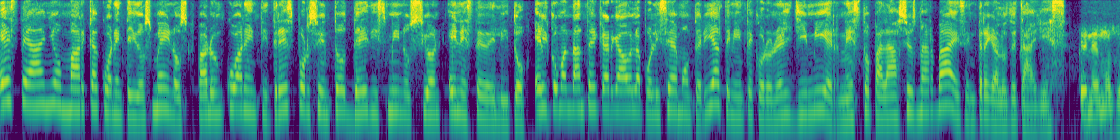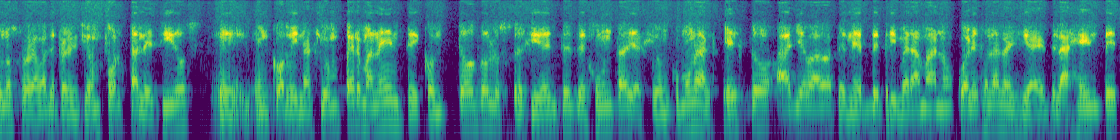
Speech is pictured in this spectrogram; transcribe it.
este año marca 42 menos, para un 43% de disminución en este delito. El comandante encargado de la Policía de Montería, teniente coronel Jimmy Ernesto Palacios Narváez, entrega los detalles. Tenemos unos programas de prevención fortalecidos eh, en coordinación permanente con todos los presidentes de Junta de Acción Comunal. Esto ha llevado a tener de primera mano cuáles son las necesidades de la gente.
